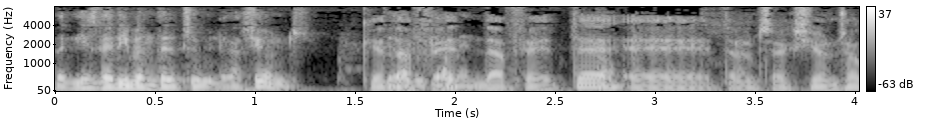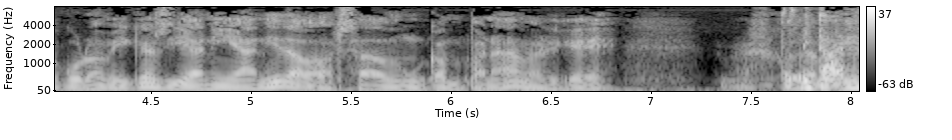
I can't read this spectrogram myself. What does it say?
d'aquí es deriven drets i obligacions. Que de fet, de fet no? eh, transaccions econòmiques ja n'hi ha ni de l'alçada d'un campanar, perquè Escolta, I tant,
